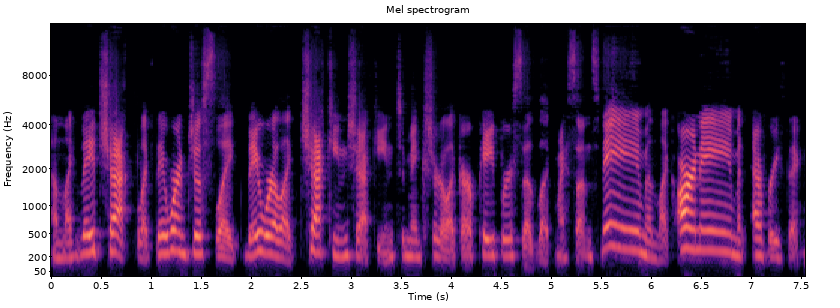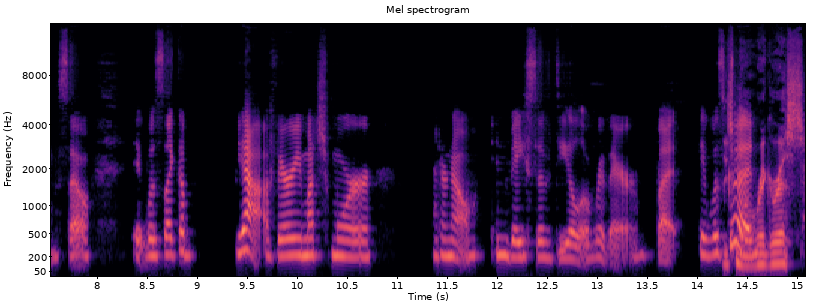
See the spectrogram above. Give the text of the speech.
and like they checked. Like they weren't just like, they were like checking, checking to make sure like our paper said like my son's name and like our name and everything. So it was like a, yeah, a very much more, I don't know, invasive deal over there, but it was good. rigorous.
